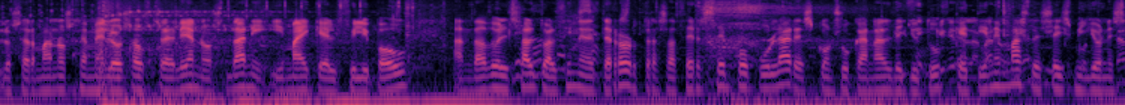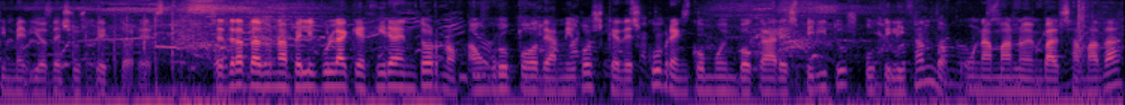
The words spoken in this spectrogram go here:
Los hermanos gemelos australianos Danny y Michael Philippou han dado el salto al cine de terror tras hacerse populares con su canal de YouTube que tiene más de 6 millones y medio de suscriptores. Se trata de una película que gira en torno a un grupo de amigos que descubren cómo invocar espíritus utilizando una mano embalsamada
